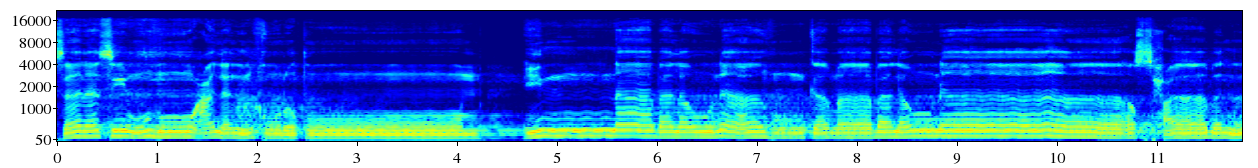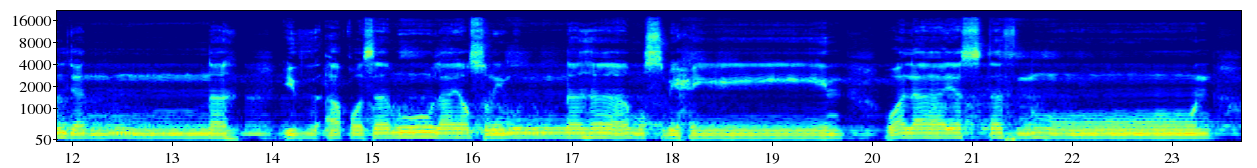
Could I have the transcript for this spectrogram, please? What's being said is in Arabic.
سنسمه على الخرطوم. إنا بلوناهم كما بلونا أصحاب الجنة. إذ أقسموا ليصرمنها مصبحين ولا يستثنون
